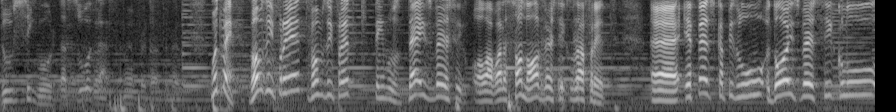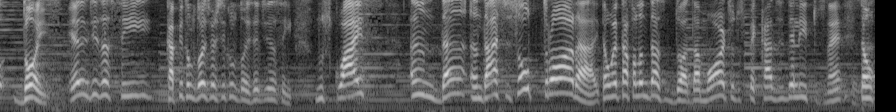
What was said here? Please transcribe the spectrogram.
do Senhor, da sua graça. É é. Muito bem, vamos em frente, vamos em frente, que temos 10 versículos, ou agora só 9 versículos à frente. É, Efésios capítulo 2, versículo 2. Ele diz assim, capítulo 2, versículo 2, ele diz assim: nos quais anda, andastes outrora. Então ele está falando das, da morte, dos pecados e delitos, né? Exato. Então,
